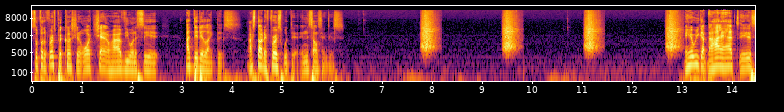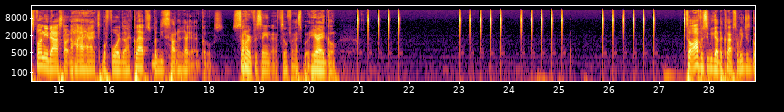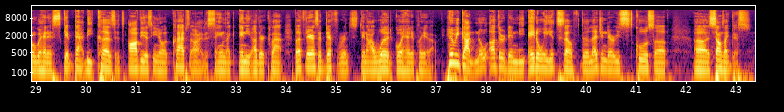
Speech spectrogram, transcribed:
So for the first percussion or channel, however you want to see it, I did it like this. I started first with it, and it sounds like this. And here we got the hi-hats. It is funny that I start the hi-hats before the claps, but this is how the hi-hat goes. Sorry for saying that so fast, but here I go. So obviously we got the claps, so we're just gonna go ahead and skip that because it's obvious, you know, claps are the same like any other clap. But if there's a difference, then I would go ahead and play it out. Here we got no other than the 808 itself, the legendary school sub. Uh, sounds like this.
